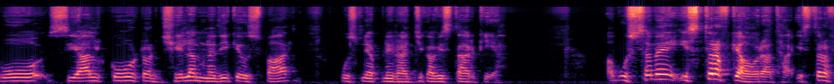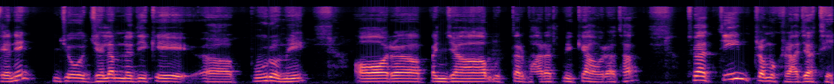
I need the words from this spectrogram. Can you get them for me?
वो सियालकोट और झेलम नदी के उस पार उसने अपने राज्य का विस्तार किया। अब उस समय इस तरफ़ क्या हो रहा था? इस तरफ़ यानी जो झेलम नदी के पूर्व में और पंजाब, उत्तर भारत में क्या हो रहा था? तो यहाँ तीन प्रमुख राजा थे।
